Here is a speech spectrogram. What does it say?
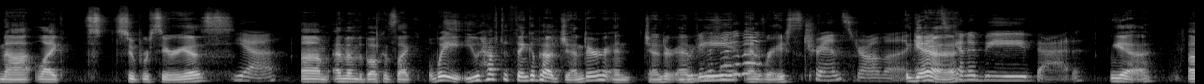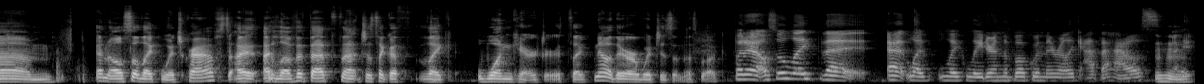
not like s- super serious. Yeah. Um, and then the book is like, wait, you have to think about gender and gender envy and race. Trans drama. Yeah. It's gonna be bad. Yeah. Um, and also like witchcrafts. I I love that that's not just like a like one character. It's like no, there are witches in this book. But I also like that at like like later in the book when they were like at the house. Mhm. I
